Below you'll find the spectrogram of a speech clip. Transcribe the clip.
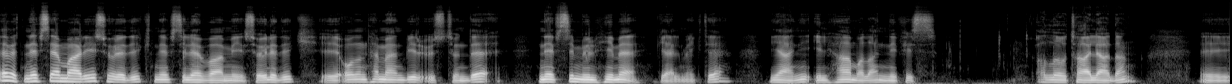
Evet nefsi emareyi söyledik, nefsi levvameyi söyledik. Ee, onun hemen bir üstünde nefsi mülhime gelmekte. Yani ilham alan nefis. Allahu Teala'dan e,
